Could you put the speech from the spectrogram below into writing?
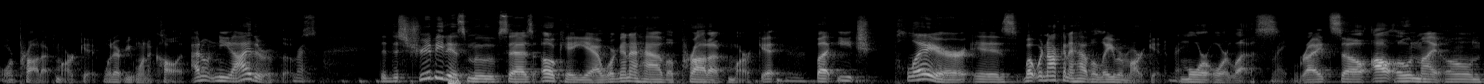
or product market, whatever you want to call it. I don't need either of those. Right. The distributist move says, okay, yeah, we're going to have a product market, mm-hmm. but each player is but we're not going to have a labor market right. more or less right. right so i'll own my own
